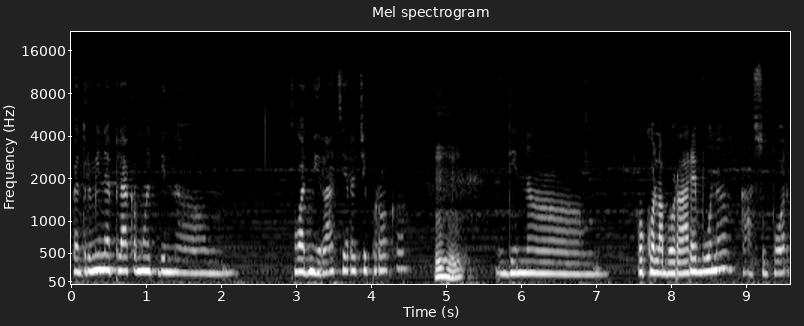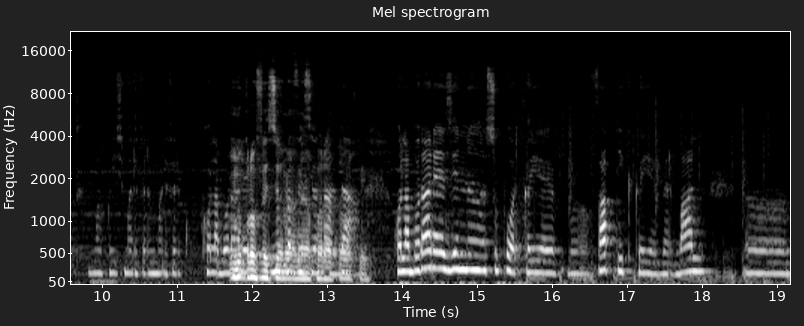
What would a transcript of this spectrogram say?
pentru mine pleacă mult din uh, o admirație reciprocă, Mhm. din uh, o colaborare bună, ca suport, nu mă, și mă refer, nu mă refer cu colaborare. Nu profesional, nu profesional neapărat, da. ok. Colaborare din uh, suport, că e uh, faptic, că e verbal. Uh,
